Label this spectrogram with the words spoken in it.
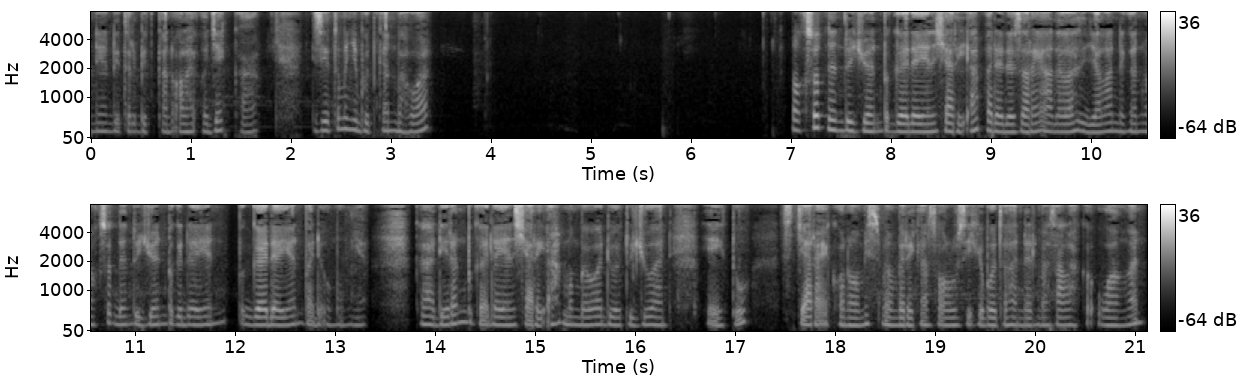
yang diterbitkan oleh OJK, di situ menyebutkan bahwa Maksud dan tujuan pegadaian syariah pada dasarnya adalah sejalan dengan maksud dan tujuan pegadaian pegadaian pada umumnya. Kehadiran pegadaian syariah membawa dua tujuan, yaitu secara ekonomis memberikan solusi kebutuhan dan masalah keuangan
